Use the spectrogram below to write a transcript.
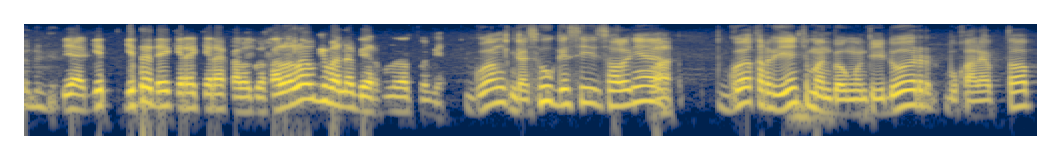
Aduh. Ya gitu, gitu deh kira-kira kalau gue. Kalau lo gimana biar menurut lo biar? Gua nggak suka sih, soalnya gua kerjanya cuma bangun tidur, buka laptop,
